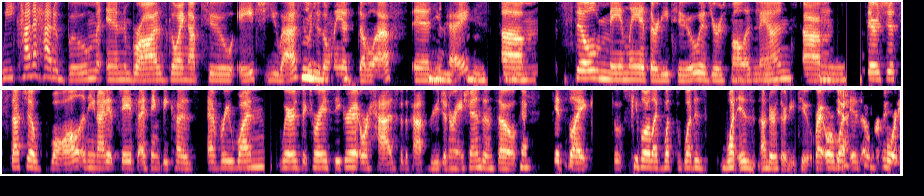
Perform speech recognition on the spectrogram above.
we kind of had a boom in bras going up to HUS, mm-hmm. which is mm-hmm. only a double F in mm-hmm. UK. Mm-hmm. Um, still mainly a 32 is your smallest mm-hmm. band. Um, mm-hmm. there's just such a wall in the United States, I think, because everyone wears Victoria's Secret or has for the past three generations. And so yeah. it's like people are like, what, what is, what is under 32, right? Or what yeah. is over 40?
